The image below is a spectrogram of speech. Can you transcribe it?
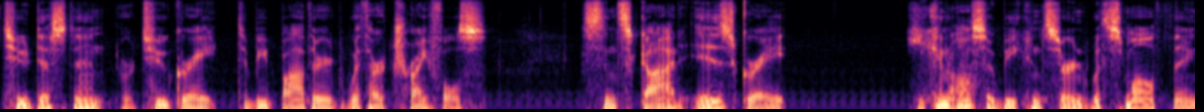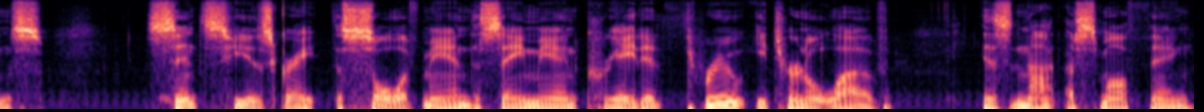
too distant or too great to be bothered with our trifles. Since God is great, he can also be concerned with small things. Since he is great, the soul of man, the same man created through eternal love, is not a small thing,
